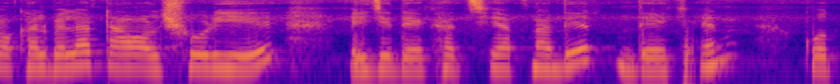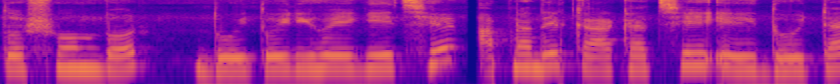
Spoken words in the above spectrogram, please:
সকালবেলা টাওয়াল সরিয়ে এই যে দেখাচ্ছি আপনাদের, দেখেন কত সুন্দর দই তৈরি হয়ে গিয়েছে। আপনাদের কার কাছে এই দইটা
